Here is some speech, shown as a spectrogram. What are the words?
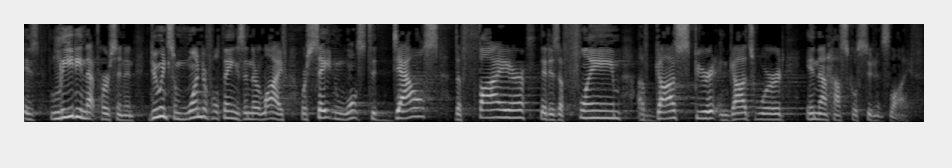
is leading that person and doing some wonderful things in their life where Satan wants to douse the fire that is a flame of God's Spirit and God's Word in that high school student's life.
